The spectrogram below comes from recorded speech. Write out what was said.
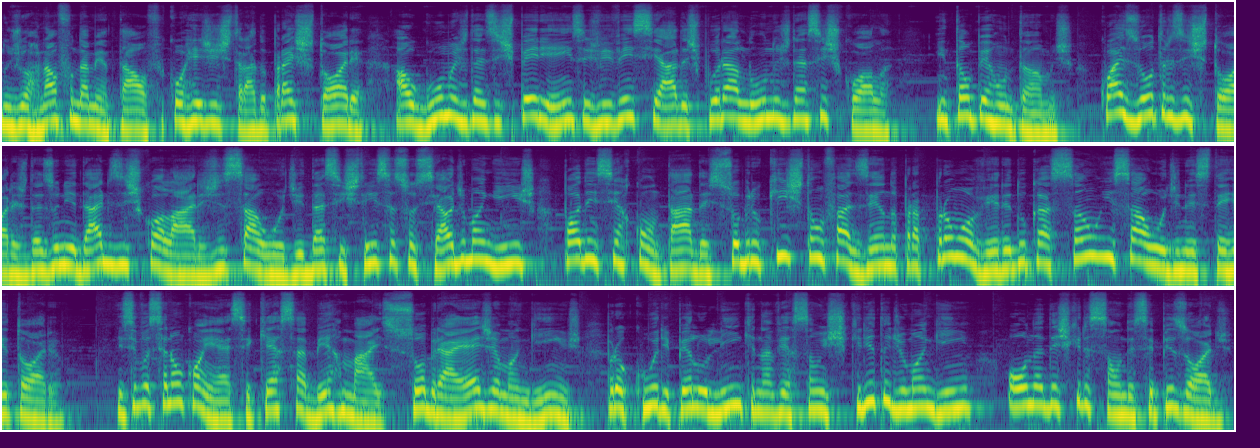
No Jornal Fundamental ficou registrado para a história algumas das experiências vivenciadas por alunos nessa escola. Então perguntamos: quais outras histórias das unidades escolares de saúde e da assistência social de Manguinhos podem ser contadas sobre o que estão fazendo para promover educação e saúde nesse território? E se você não conhece e quer saber mais sobre a Édia Manguinhos, procure pelo link na versão escrita de Manguinho ou na descrição desse episódio.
